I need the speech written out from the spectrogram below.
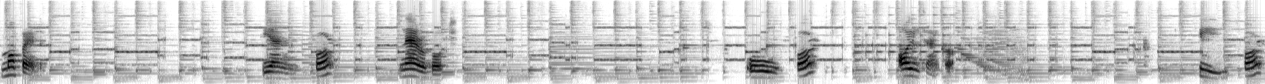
moped. N for narrowboat. O for oil tanker. P for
